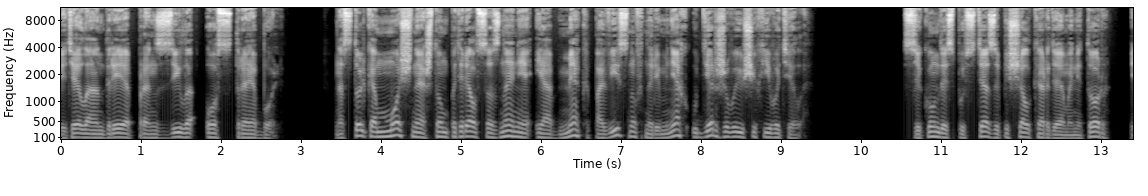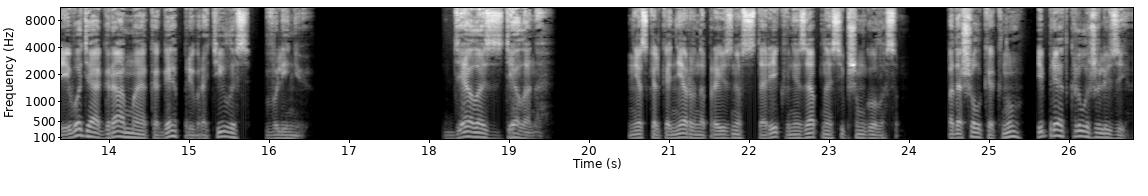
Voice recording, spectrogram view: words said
и тело Андрея пронзила острая боль. Настолько мощная, что он потерял сознание и обмяк, повиснув на ремнях, удерживающих его тело. Секундой спустя запищал кардиомонитор, и его диаграмма ЭКГ превратилась в линию. «Дело сделано», — несколько нервно произнес старик внезапно осипшим голосом. Подошел к окну и приоткрыл жалюзи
